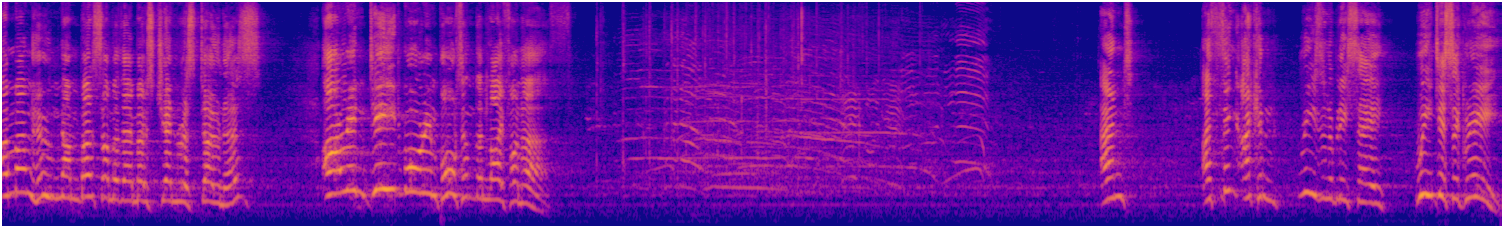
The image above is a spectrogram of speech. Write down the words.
among whom number some of their most generous donors, are indeed more important than life on Earth. And I think I can reasonably say we disagree.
